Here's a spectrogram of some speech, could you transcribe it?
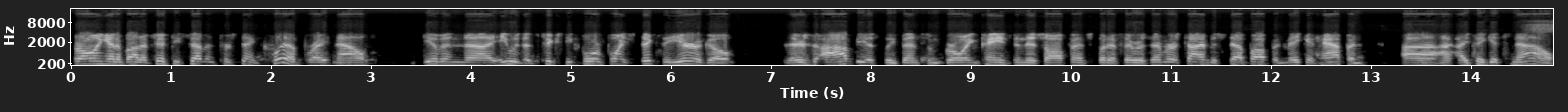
throwing at about a 57% clip right now, given uh, he was at 64.6 a year ago. There's obviously been some growing pains in this offense, but if there was ever a time to step up and make it happen, uh, I, I think it's now.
